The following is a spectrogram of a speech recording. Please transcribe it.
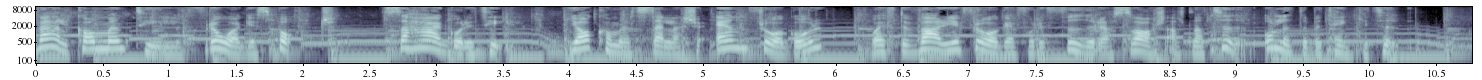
Välkommen till Frågesport. Så här går det till. Jag kommer att ställa 21 frågor och efter varje fråga får du fyra svarsalternativ och lite betänketid.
